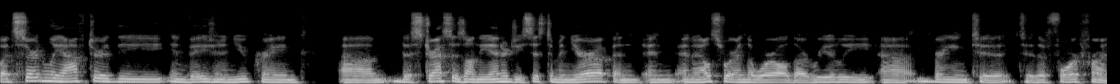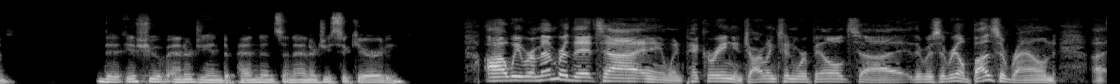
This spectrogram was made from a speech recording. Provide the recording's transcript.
But certainly after the invasion in Ukraine, um, the stresses on the energy system in Europe and and, and elsewhere in the world are really uh, bringing to to the forefront the issue of energy independence and energy security. Uh, we remember that uh, when Pickering and Darlington were built, uh, there was a real buzz around uh,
